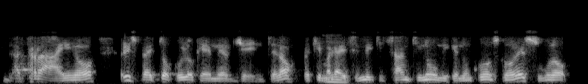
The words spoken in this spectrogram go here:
da traino rispetto a quello che è emergente, no? Perché magari Mm. se metti tanti nomi che non conoscono nessuno,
